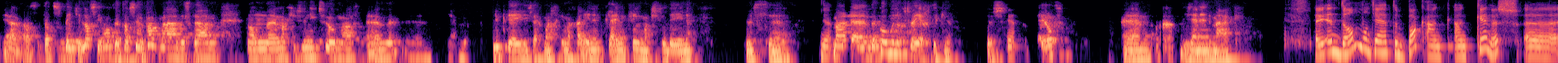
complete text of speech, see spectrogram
ja, als, dat is een beetje lastig altijd. Als ze in vakbladen staan, dan mag je ze niet zomaar ja, publiek delen, zeg maar. Je mag alleen in een kleine kring mag delen. Dus, uh, ja. Maar uh, er komen nog twee artikelen. Dus ja. Um, die zijn in de maak. Hey, en dan, want jij hebt een bak aan, aan kennis uh,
